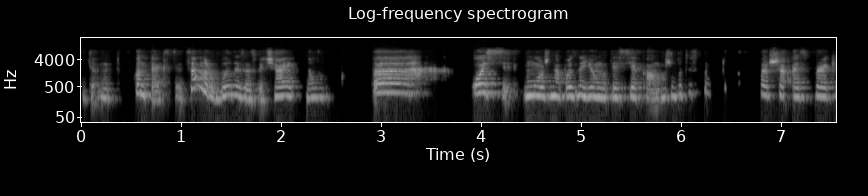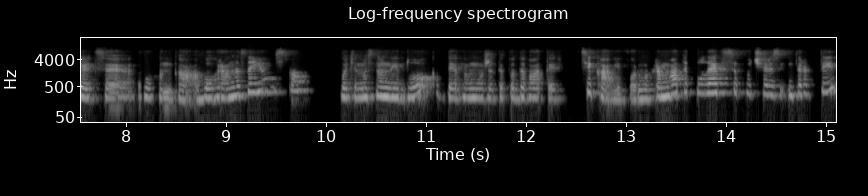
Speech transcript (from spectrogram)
в контексті. Це ми робили зазвичай уроках. Е, Ось можна познайомитися, яка може бути структура. Перша icebreaker – це руханка або гра на знайомство. Потім основний блок, де ви можете подавати цікаві форми граматику, лексику через інтерактив.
